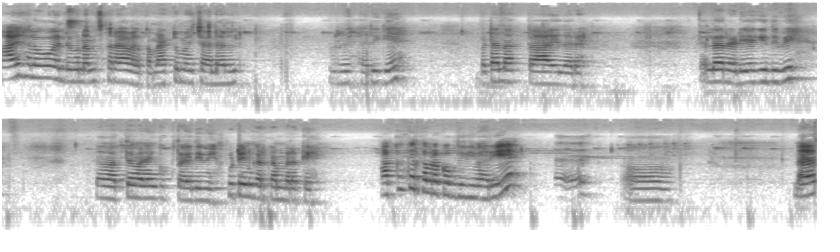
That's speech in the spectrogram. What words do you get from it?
ಹಾಯ್ ಹಲೋ ಎಲ್ರಿಗೂ ನಮಸ್ಕಾರ. Welcome back to my channel ನೋಡ್ರಿ ಹರಿಗೆ ಬಟನ್ ಹಾಕ್ತಾ ಇದ್ದಾರೆ ಎಲ್ಲ ರೆಡಿಯಾಗಿದ್ದೀವಿ ನಾವು ಅತ್ತೆ ಮನೆಗೆ ಹೋಗ್ತಾ ಇದ್ದೀವಿ. ಪುಟ್ಟಿನ ಕರ್ಕೊಂಬರಕ್ಕೆ ಅಕ್ಕನ ಕರ್ಕೊಂಬರಕ್ಕೆ ಹೋಗ್ತಿದ್ದೀವಿ ಹರಿ ನಾನು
